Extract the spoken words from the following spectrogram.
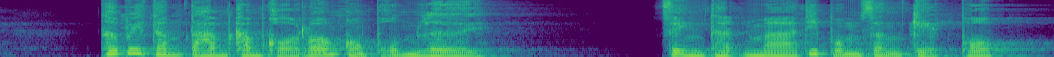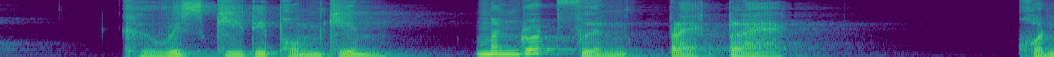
ๆ เธอไม่ทำตามคำขอร้องของผมเลย สิ่งถัดมาที่ผมสังเกตพบ คือวิสกี้ที่ผมกิน มันรสเฟื่อนแปลกๆ ขน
